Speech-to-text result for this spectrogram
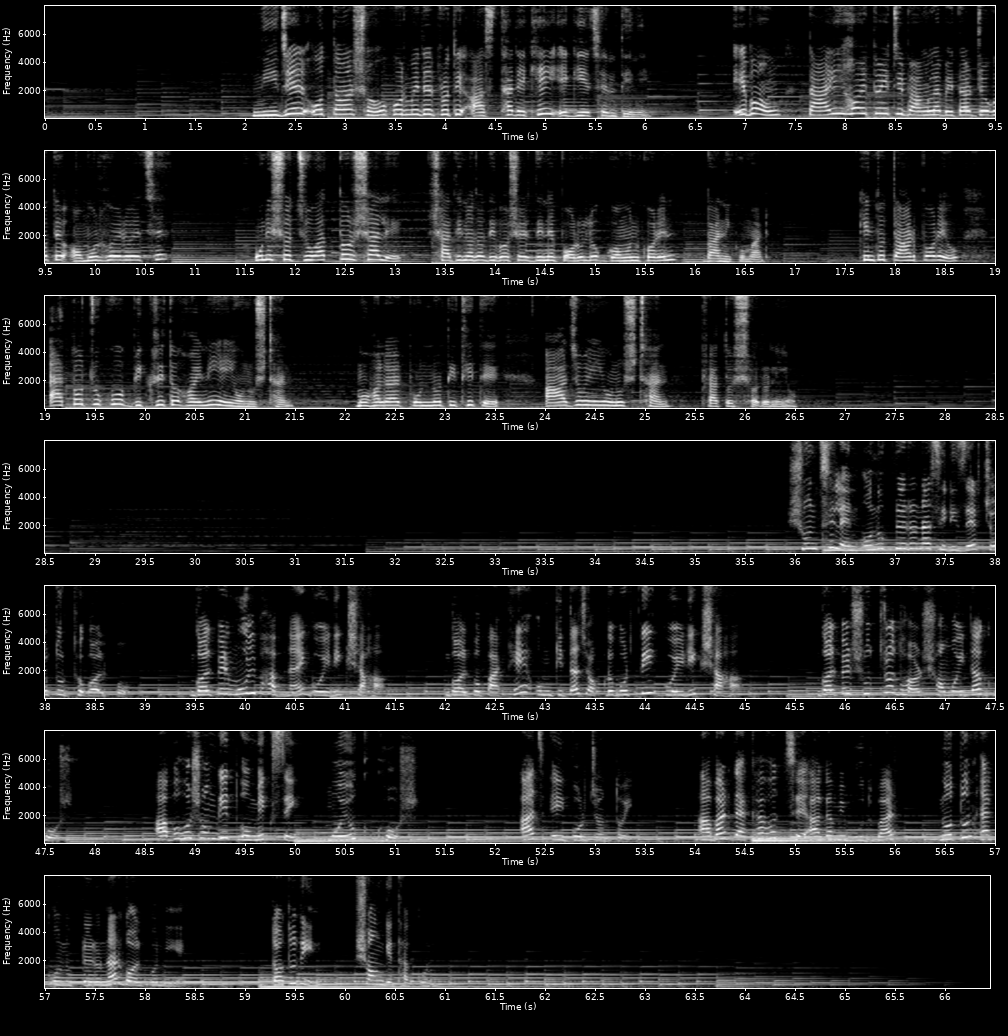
নিজের ও তাঁর সহকর্মীদের প্রতি আস্থা রেখেই এগিয়েছেন তিনি। এবং তাই হয়তো এটি বাংলা বেতার জগতে অমর হয়ে রয়েছে। উনিশশো চুয়াত্তর সালে স্বাধীনতা দিবসের দিনে পরলোক গমন করেন বাণীকুমার। কিন্তু তারপরেও এতটুকু বিকৃত হয়নি এই অনুষ্ঠান। মহালয়ার পুণ্যতিথিতে আজও এই অনুষ্ঠান প্রাতঃস্মরণীয়। শুনছিলেন অনুপ্রেরণা সিরিজের চতুর্থ গল্প। গল্পের মূল ভাবনায় গৈরিক সাহা। গল্প পাঠে অঙ্কিতা চক্রবর্তী, গৈরিক সাহা। গল্পের সূত্রধর সময়িতা ঘোষ। আবহ সংগীত ও মিক্সিং ময়ূক ঘোষ। আজ এই পর্যন্তই। আবার দেখা হচ্ছে আগামী বুধবার নতুন এক অনুপ্রেরণার গল্প নিয়ে। ততদিন সঙ্গে থাকুন।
